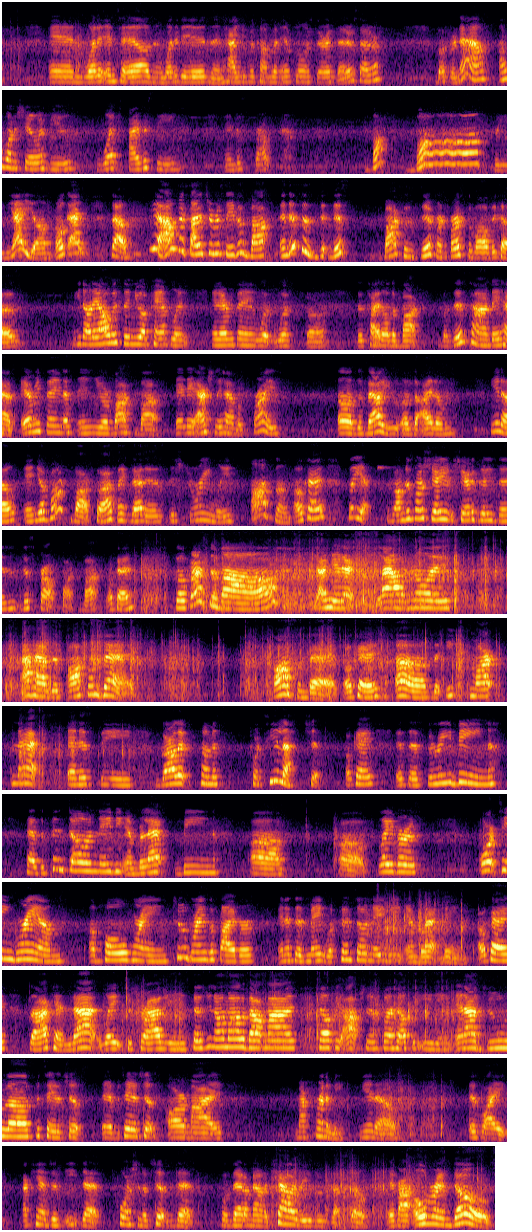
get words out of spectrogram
And what it entails and what it is and how you become an Influenster, etc., etc. But for now, I'm going to share with you what I received in the Sprout box. Box, yeah, okay. So yeah, I was excited to receive this box, and this is this box is different. First of all, because you know they always send you a pamphlet and everything with with uh, the title of the box but this time they have everything that's in your VoxBox and they actually have a price of the value of the items, you know, in your Vox box. So I think that is extremely awesome. Okay? So yeah. So I'm just gonna share you share the goodies in the Sprout box box, okay? So first of all, y'all hear that loud noise? I have this awesome bag awesome bag, okay, of the Eat Smart snacks. And it's the garlic hummus tortilla chips, okay? It says three bean, has the pinto, navy, and black bean uh, uh, flavors, 14 grams of whole grain, 2 grains of fiber, and it says made with pinto, navy, and black beans, okay? So I cannot wait to try these because, you know, I'm all about my healthy options for healthy eating. And I do love potato chips. And potato chips are my, my frenemy, you know. It's like, I can't just eat that portion of chips that for that amount of calories and stuff. So if I overindulge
